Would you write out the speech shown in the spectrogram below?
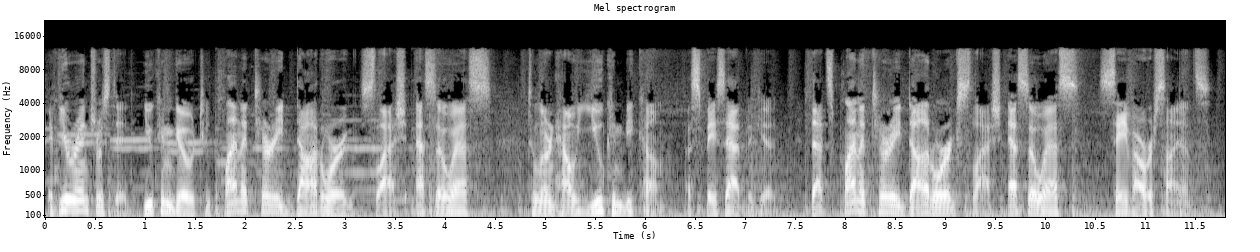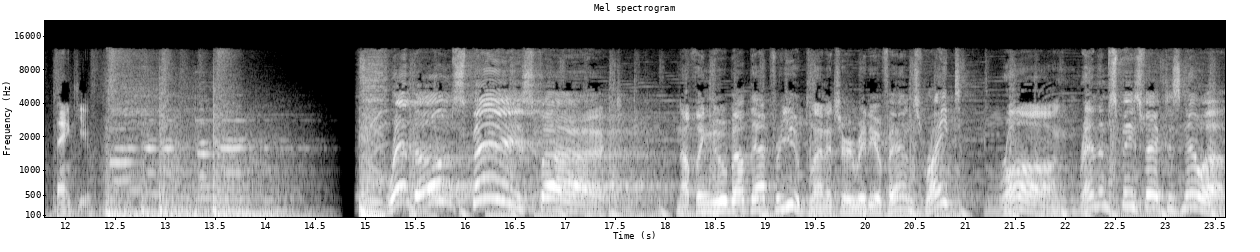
If you're interested, you can go to planetary.org/sos to learn how you can become a space advocate. That's planetary.org/sos. Save our science. Thank you. Random Space Fact. Nothing new about that for you, Planetary Radio fans, right? Wrong. Random Space Fact is now a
